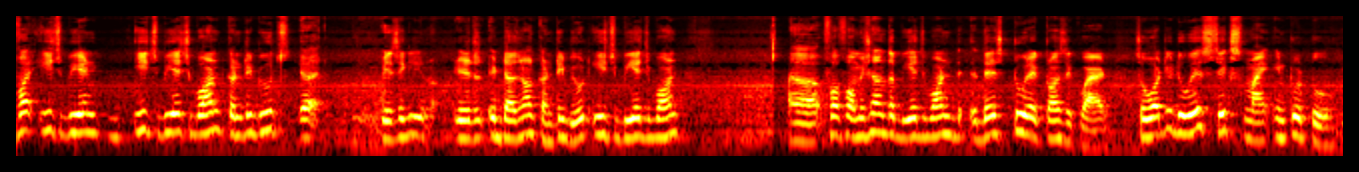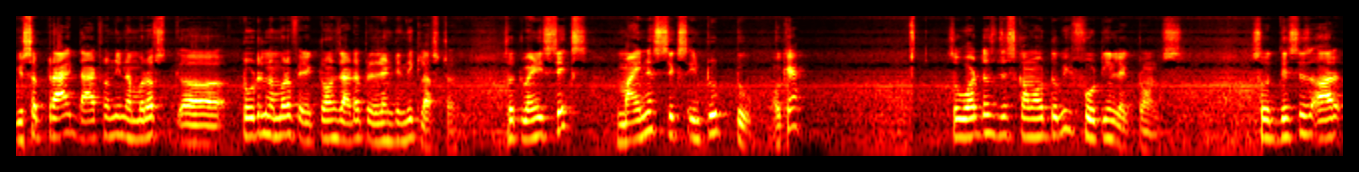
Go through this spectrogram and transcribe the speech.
for each BN each BH bond contributes uh, basically it, it does not contribute. Each BH bond uh, for formation of the BH bond there is two electrons required. So what you do is 6 my into 2 you subtract that from the number of uh, total number of electrons that are present in the cluster. So 26 minus 6 into 2 okay? So what does this come out to be? 14 electrons. So this is our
